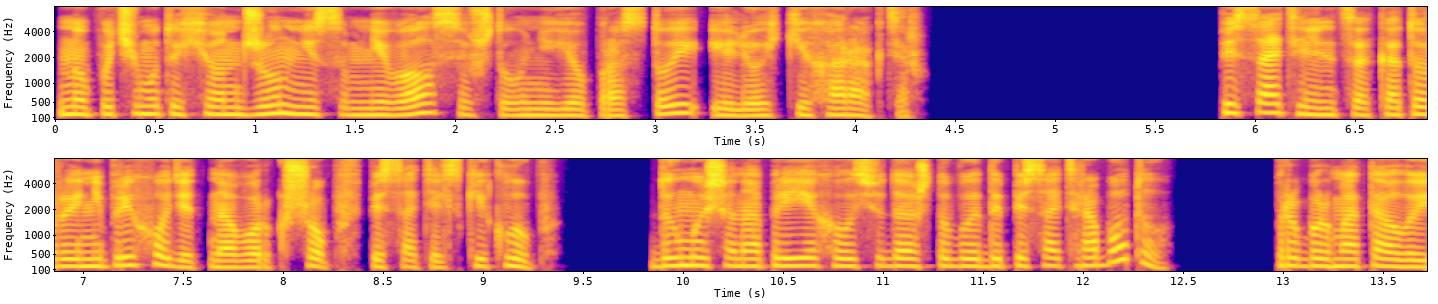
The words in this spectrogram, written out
но почему-то Хён Джун не сомневался, что у нее простой и легкий характер. Писательница, которая не приходит на воркшоп в писательский клуб. Думаешь, она приехала сюда, чтобы дописать работу? Пробормотала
